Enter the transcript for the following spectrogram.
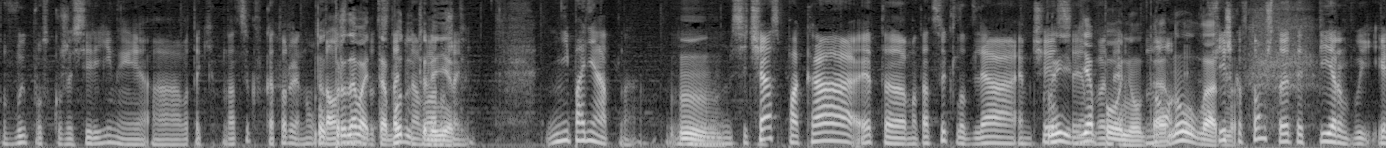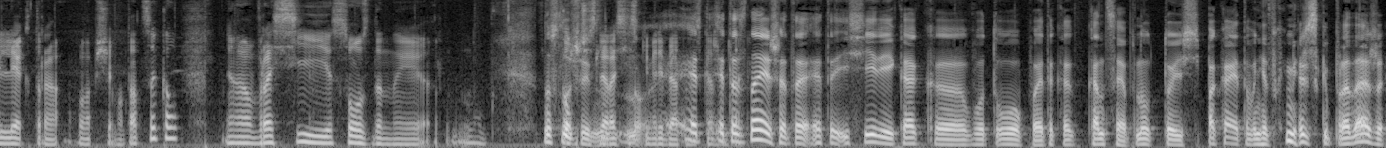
выпуск уже серийный э, вот таких мотоциклов, которые, ну, ну должны продавать-то будут, будут или нет? непонятно. Mm. Сейчас пока это мотоциклы для МЧС ну, и МВД. Я понял, да. Но ну ладно. Фишка в том, что это первый электро вообще мотоцикл э, в России созданный, ну, ну слушай, в том числе российскими ну, ребятами. Это, это так. знаешь, это, это из серии как э, вот ОП, это как концепт. Ну, то есть пока этого нет в коммерческой продаже,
